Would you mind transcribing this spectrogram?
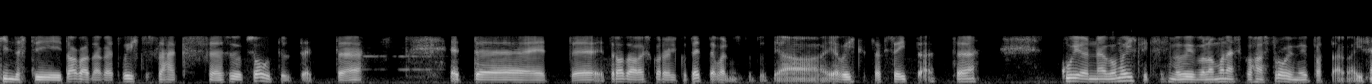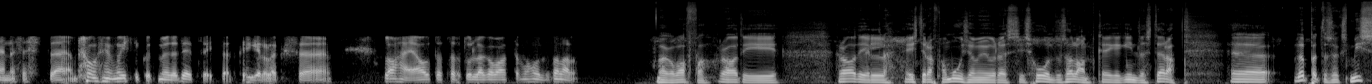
kindlasti tagada ka, et võistlus läheks, sujuks ohutult, et et, et, et rada oleks korralikult ette valmistatud ja, ja võistlejad saaks sõita, et kui on nagu mõistlik, siis me võib-olla mõnes kohas proovime hüpata, aga iseenesest äh, proovime mõistlikult mööda teed sõita, et kõigil oleks äh, lahe ja autot saab tulla ka vaatama hooldusalal. väga vahva, Raadi, Raadil Eesti Rahva Muuseumi juures siis hooldusala, käige kindlasti ära. Äh, lõpetuseks, mis,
